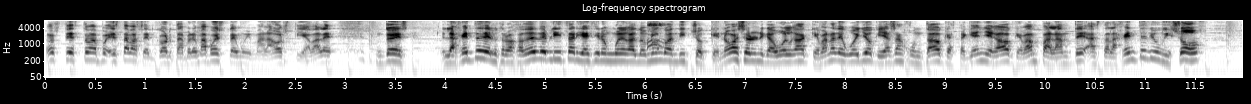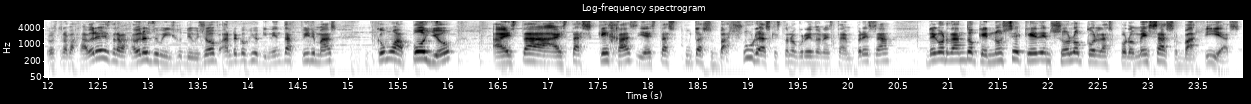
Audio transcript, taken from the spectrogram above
hostia, esta va a ser corta, pero me ha puesto muy mala hostia, ¿vale? Entonces... La gente de los trabajadores de Blizzard ya hicieron huelga el domingo, han dicho que no va a ser la única huelga, que van a de huello, que ya se han juntado, que hasta aquí han llegado, que van para adelante. Hasta la gente de Ubisoft los trabajadores y trabajadores de Ubisoft han recogido 500 firmas como apoyo a, esta, a estas quejas y a estas putas basuras que están ocurriendo en esta empresa, recordando que no se queden solo con las promesas vacías,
